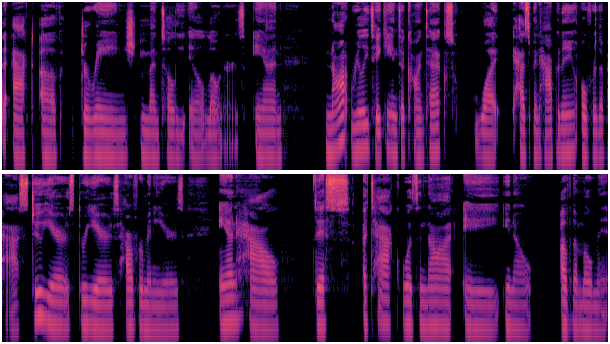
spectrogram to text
the act of deranged, mentally ill loners, and not really taking into context what has been happening over the past two years, three years, however many years, and how this attack was not a, you know, of the moment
